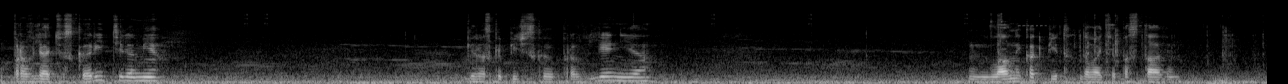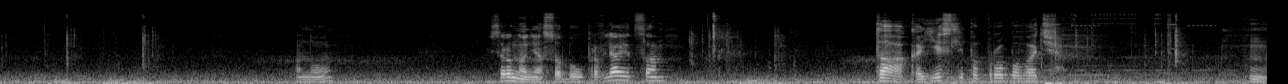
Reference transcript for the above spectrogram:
Управлять ускорителями гироскопическое управление. Главный кокпит. Давайте поставим. А ну. Все равно не особо управляется. Так, а если попробовать... Хм.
